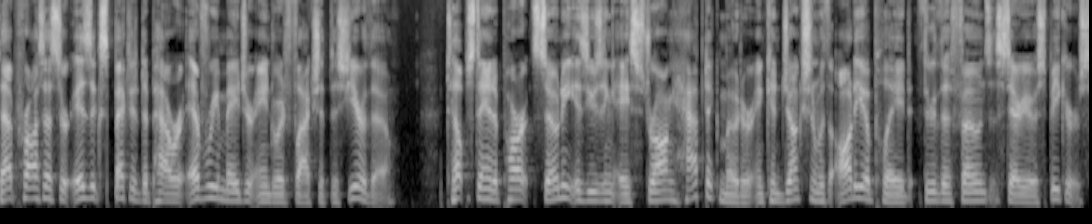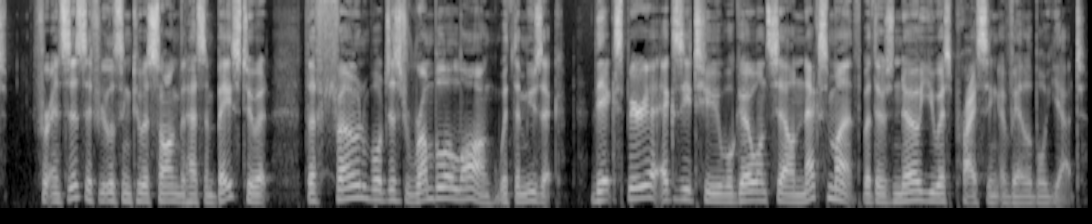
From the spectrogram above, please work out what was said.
That processor is expected to power every major Android flagship this year, though. To help stand apart, Sony is using a strong haptic motor in conjunction with audio played through the phone's stereo speakers. For instance, if you're listening to a song that has some bass to it, the phone will just rumble along with the music. The Xperia XZ2 will go on sale next month, but there's no US pricing available yet.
